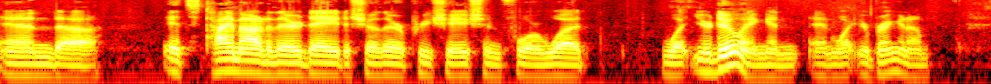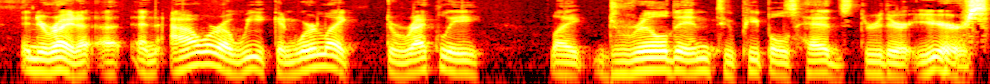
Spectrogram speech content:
and uh, it's time out of their day to show their appreciation for what what you're doing and and what you're bringing them. And you're right, a, a, an hour a week, and we're like directly like drilled into people's heads through their ears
